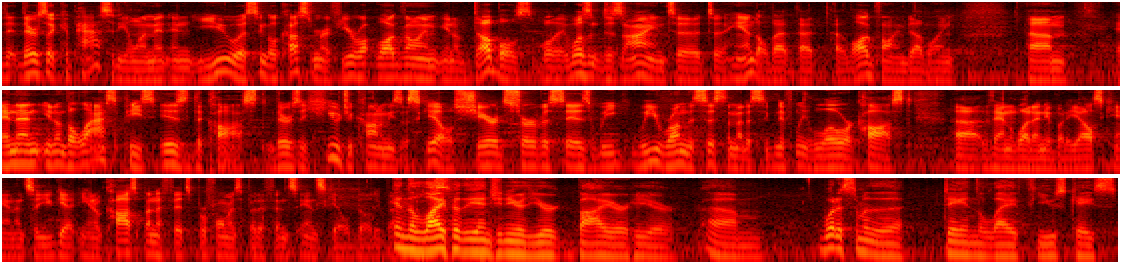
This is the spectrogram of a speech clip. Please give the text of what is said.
th- there's a capacity limit, and you, a single customer, if your log volume, you know, doubles, well, it wasn't designed to, to handle that, that, that log volume doubling. Um, and then, you know, the last piece is the cost. There's a huge economies of scale. Shared services, we, we run the system at a significantly lower cost uh, than what anybody else can. And so you get, you know, cost benefits, performance benefits, and scalability benefits. In the life of the engineer, your buyer here, um, what are some of the day in the life use case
